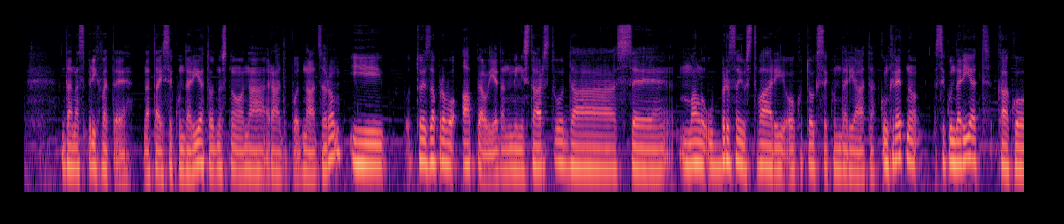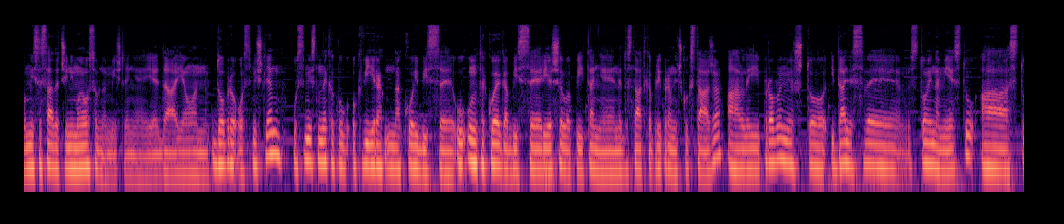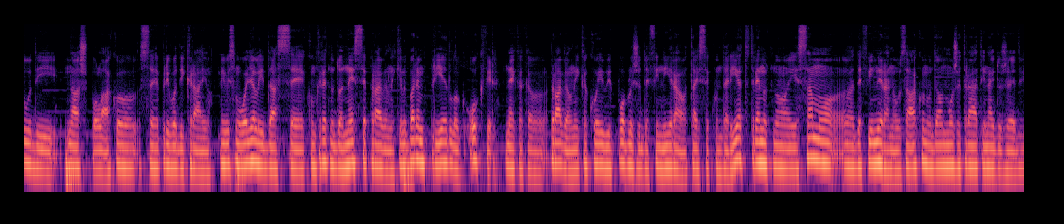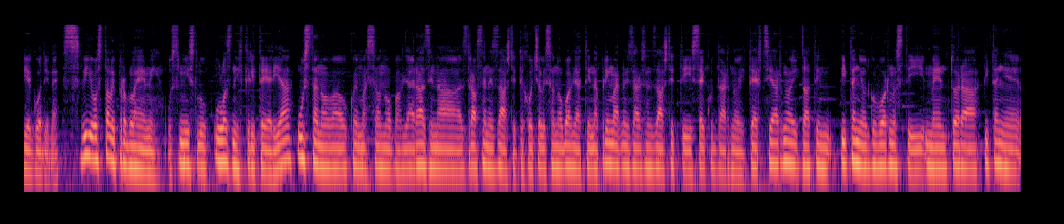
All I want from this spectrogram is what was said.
da nas prihvate na taj sekundarijat, odnosno na rad pod nadzorom i to je zapravo apel jedan ministarstvu da se malo ubrzaju stvari oko tog sekundarijata. Konkretno, Sekundarijat, kako mi se sada čini moje osobno mišljenje, je da je on dobro osmišljen u smislu nekakvog okvira na koji bi se, unutar kojega bi se riješilo pitanje nedostatka pripravničkog staža, ali problem je što i dalje sve stoji na mjestu, a studij naš polako se privodi kraju. Mi bismo voljeli da se konkretno donese pravilnik ili barem prijedlog, okvir nekakav pravilnika koji bi pobliže definirao taj sekundarijat. Trenutno je samo e, definirano u zakonu da on može trajati najduže dvije godine. Svi ostali problemi u smislu ulaznih kriterija, ustanova u kojima se on obavlja, razina zdravstvene zaštite, hoće li se on obavljati na primarnoj zdravstvenoj zaštiti, sekundarnoj, tercijarnoj, zatim pitanje odgovornosti mentora, pitanje e,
